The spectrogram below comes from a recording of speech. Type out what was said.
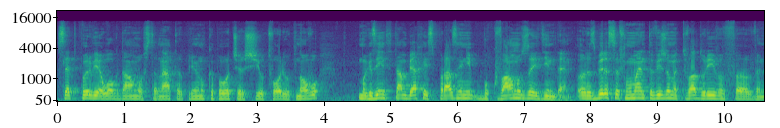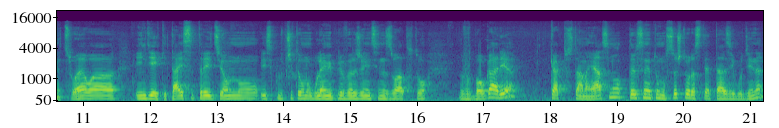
след първия локдаун в страната, примерно Капала Черши отвори отново, магазините там бяха изпразнени буквално за един ден. Разбира се, в момента виждаме това дори в Венецуела, Индия и Китай са традиционно изключително големи привърженици на златото. В България, както стана ясно, търсенето му също расте тази година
